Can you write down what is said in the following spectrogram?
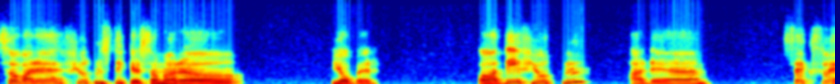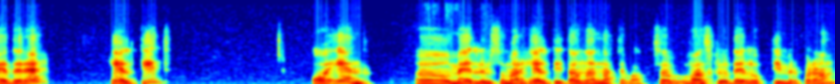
Så var det 14 stykker som har jobber. Og av de 14 er det seks ledere heltid og en uh, medlem som har heltid, han er nattevakt. Så vanskelig å dele opp timer for han.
